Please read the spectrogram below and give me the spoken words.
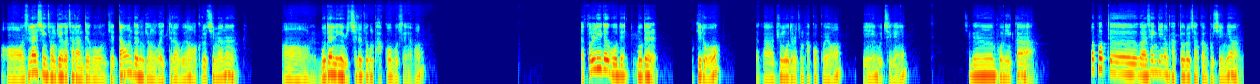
어, 슬라이싱 전개가 잘 안 되고 이렇게 다운되는 경우가 있더라고요. 그러시면은 어, 모델링의 위치를 조금 바꿔 보세요. 자, 솔리드 모델, 모델 보기로 제가 뷰 모드를 좀 바꿨고요. 여기 우측에 지금 보니까 서포트가 생기는 각도를 잠깐 보시면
